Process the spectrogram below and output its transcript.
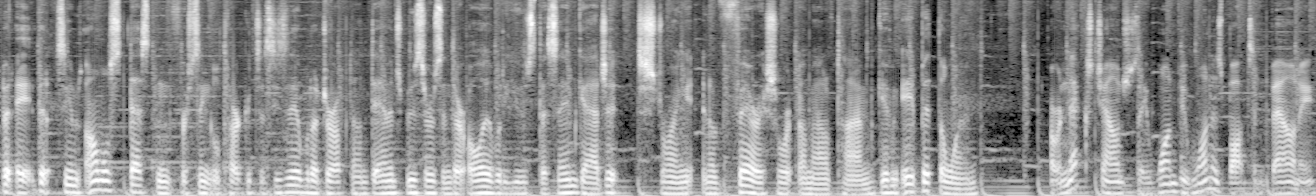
But 8-Bit seems almost destined for single targets as he's able to drop down damage boosters and they're all able to use the same gadget, destroying it in a very short amount of time, giving 8-Bit the win. Our next challenge is a 1v1 as bots and bounty.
